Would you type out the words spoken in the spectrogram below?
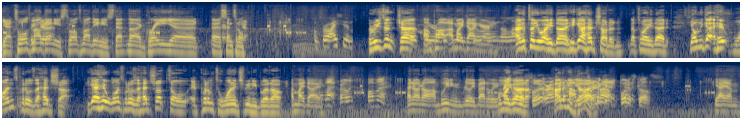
Yeah, towards Appreciate that. Maldini's, towards Maldini's. That uh, grey uh, uh, sentinel. oh, bro, I see them. The reason, chat, I'm Clear I might die here. I ain't gonna I lie. can tell you why he died. He got headshotted. That's why he died. He only got hit once, but it was a headshot. He got hit once, but it was a headshot, so it put him to one HP and he bled out. I might die. Fall back, Rami. Fall back. I know, no, I'm bleeding really badly. Oh my god. foot, How did he Rami? die? Come out, bullets go. Yeah, I am.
